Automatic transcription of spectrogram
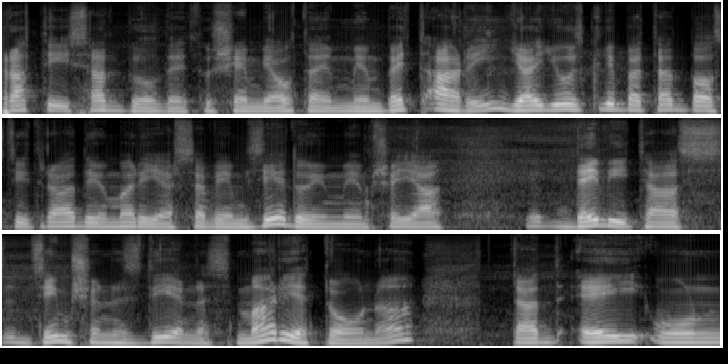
pratīs atbildēt uz šiem jautājumiem, bet arī, ja jūs gribat atbalstīt rādījumu arī ar saviem ziedojumiem šajā devītās dzimšanas dienas marietonā, tad ej un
